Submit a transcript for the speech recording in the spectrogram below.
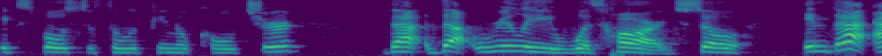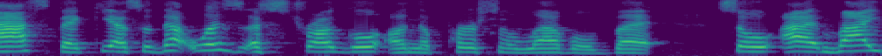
exposed to Filipino culture that that really was hard. So in that aspect, yeah, so that was a struggle on the personal level. But so I my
